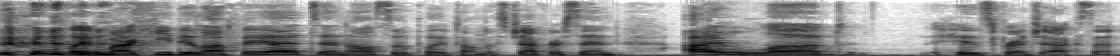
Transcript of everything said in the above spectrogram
played Marquis de Lafayette and also played Thomas Jefferson. I loved his French accent.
